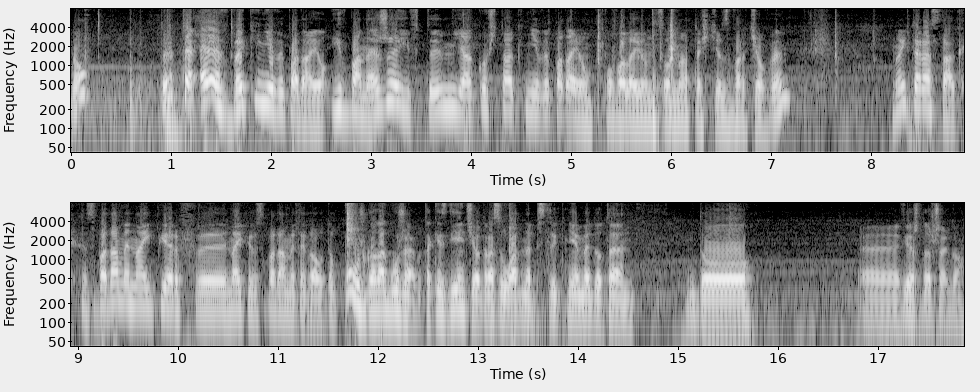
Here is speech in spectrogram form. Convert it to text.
No, te, te EFB-ki nie wypadają i w banerze, i w tym jakoś tak nie wypadają powalająco na teście zwarciowym. No i teraz tak, zbadamy najpierw, e, najpierw zbadamy tego auto, połóż go na górze, bo takie zdjęcie od razu ładne pstrykniemy do ten, do, e, wiesz do czego,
